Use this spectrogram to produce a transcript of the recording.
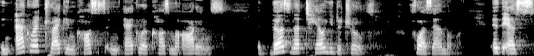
Inaccurate tracking causes an inaccurate customer audience. It does not tell you the truth. For example, if the ads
